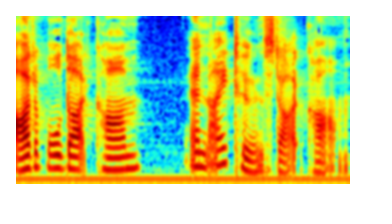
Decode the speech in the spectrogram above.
Audible.com, and iTunes.com.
